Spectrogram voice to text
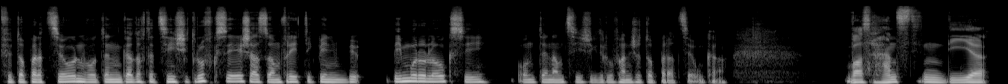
für die Operation, wo dann gerade auf der Dienstag drauf war. Also am Freitag bin ich beim Urolog und dann am Dienstag drauf hatte ich schon die Operation. Gehabt. Was haben sie denn dir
